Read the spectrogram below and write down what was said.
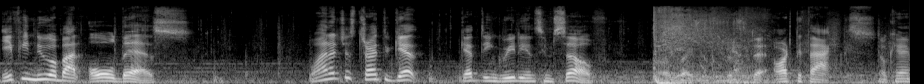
if he knew about all this, why not just try to get get the ingredients himself? Or like the, the artifacts, okay?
